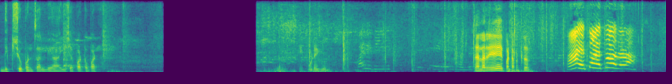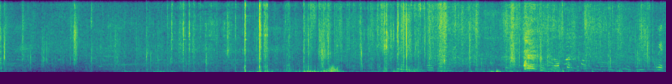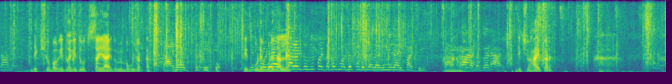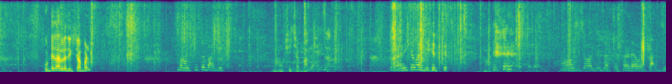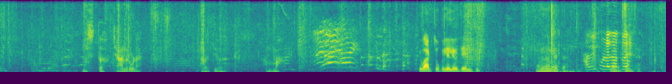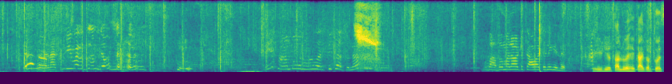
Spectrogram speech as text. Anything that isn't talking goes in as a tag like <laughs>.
दीक्षू पण चालली आहे आईच्या पाठोपाठ. पुढे घेऊन. चला रे पटापट चल हा येतो येतो जरा दीक्षू बघितलं किती उत्साही आहे तुम्ही बघू शकता. तीच पुढे पुढे चालले. कारण तुम्ही पटापटमध्ये पुढे झाला आणि मी राहील पाठी आम्हाला दगड हाय. दीक्षू हाय कर. कुठे चाललो दीक्षू आपण? मावशीच्या बागेत. मावशीच्या बागेचा राणीच्या बागेत. मावशीच्या बागेत जातात साड्यावर काजी काजी. मस्त छान रोड आहे. वरती आंबा. ही वाट चुकलेली होती यांची. म्हणून आम्ही आता आम्ही पुढे जातोय. बाबा मला वाटतं त्या वाटेने गेलेत. व्हिडिओ चालू आहे. काय करतोय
